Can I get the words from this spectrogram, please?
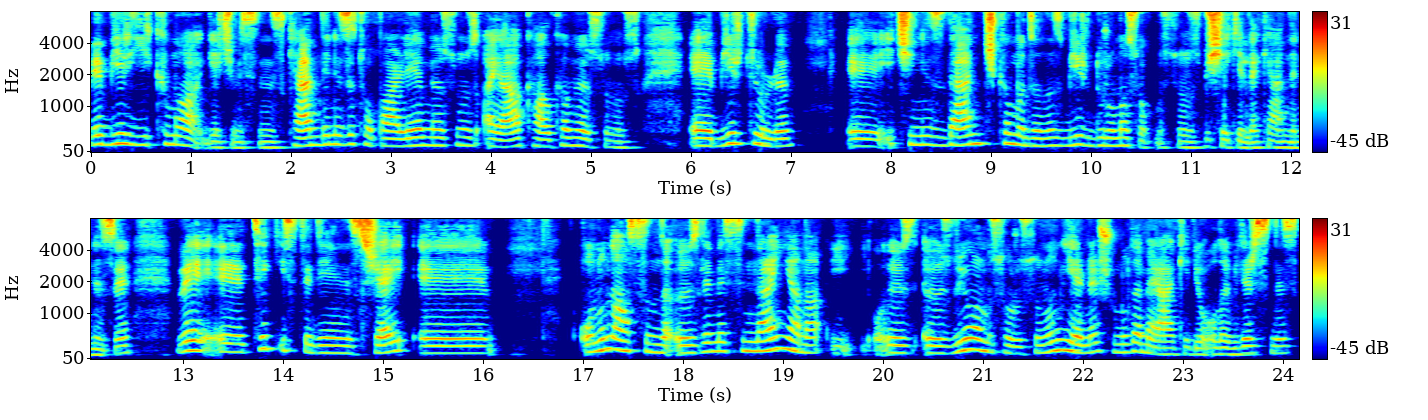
ve bir yıkıma geçmişsiniz. Kendinizi toparlayamıyorsunuz, ayağa kalkamıyorsunuz. E, bir türlü e, içinizden çıkamadığınız bir duruma sokmuşsunuz bir şekilde kendinizi ve e, tek istediğiniz şey e, onun aslında özlemesinden yana öz, özlüyor mu sorusunun yerine şunu da merak ediyor olabilirsiniz.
